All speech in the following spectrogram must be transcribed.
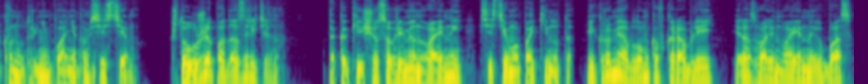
к внутренним планетам системы, что уже подозрительно, так как еще со времен войны система покинута, и кроме обломков кораблей и развалин военных баз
